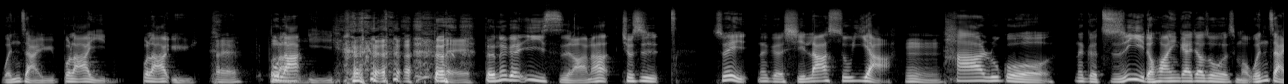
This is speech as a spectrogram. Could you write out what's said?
文仔鱼布拉伊布拉鱼，哎、欸，布拉鱼 对的那个意思啦。那就是所以那个希拉苏亚，嗯，他如果。那个直译的话，应该叫做什么文仔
